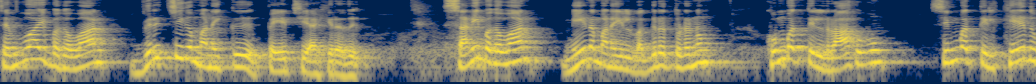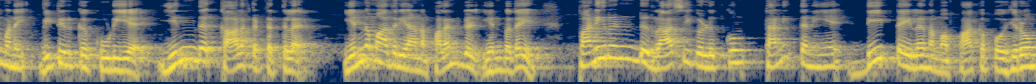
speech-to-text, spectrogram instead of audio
செவ்வாய் பகவான் விருச்சிக மனைக்கு பயிற்சியாகிறது. சனி பகவான் மீனமனையில் வக்ரத்துடனும் கும்பத்தில் ராகுவும் சிம்மத்தில் கேதுமனை விட்டிருக்கக்கூடிய இந்த காலகட்டத்தில் என்ன மாதிரியான பலன்கள் என்பதை பனிரெண்டு ராசிகளுக்கும் தனித்தனியே டீட்டெயிலாக நம்ம பார்க்க போகிறோம்.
